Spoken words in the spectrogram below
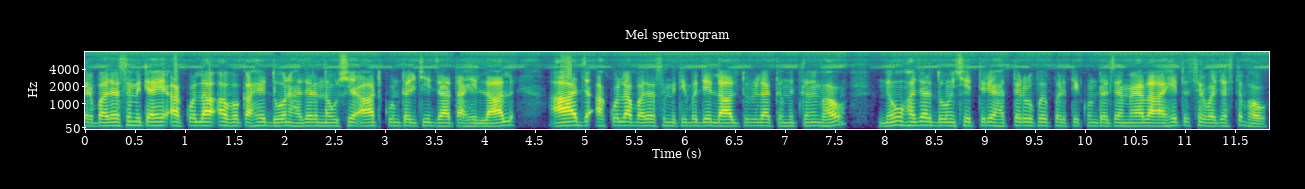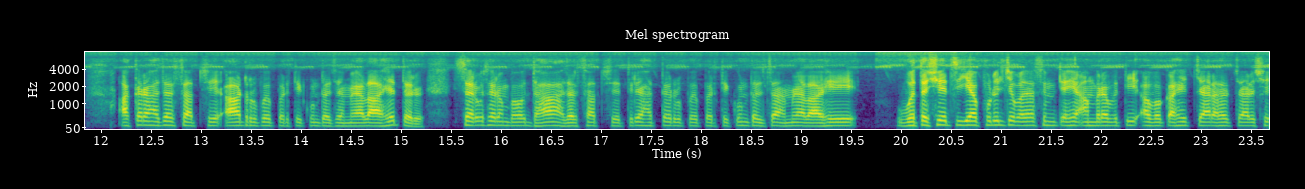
तर बाजार समिती आहे अकोला आवक आहे दोन हजार नऊशे आठ क्विंटलची जात आहे लाल. आज अकोला बाजार समितीमध्ये लाल तुरीला कमीत कमी भाव नऊ हजार दोनशे त्र्याहत्तर रुपये प्रति क्विंटलचा मिळाला आहे तर सर्वात जास्त भाव अकरा हजार सातशे आठ रुपये प्रति क्विंटलचा मिळाला आहे तर सर्वसाधारण भाव दहा हजार सातशे त्र्याहत्तर रुपये प्रति क्विंटलचा मिळाला आहे. व तसेच या पुढीलची बाजार समिती आहे अमरावती. आवक आहे चार हजार चारशे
